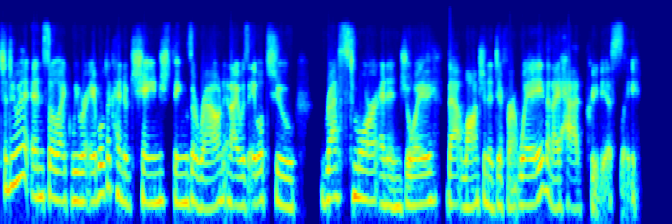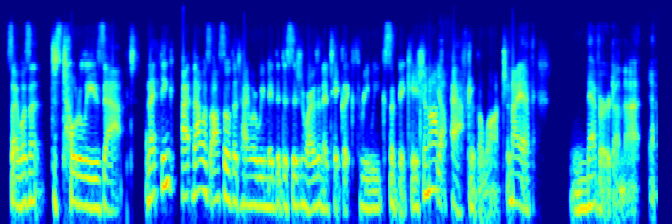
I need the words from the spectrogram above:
to do it. And so, like, we were able to kind of change things around, and I was able to rest more and enjoy that launch in a different way than I had previously. So I wasn't just totally zapped. And I think I, that was also the time where we made the decision where I was going to take like three weeks of vacation off yeah. after the launch. And I yeah. have never done that. Yeah.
